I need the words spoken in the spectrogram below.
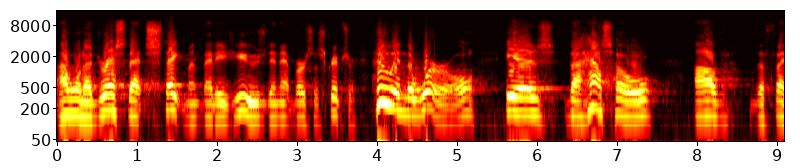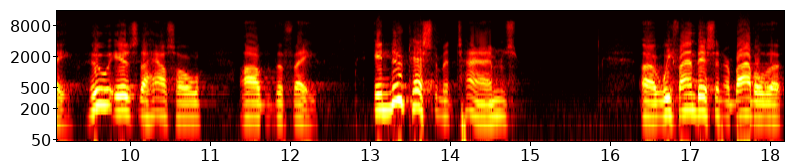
I want to address that statement that is used in that verse of Scripture. Who in the world is the household of the faith? Who is the household of the faith? In New Testament times, uh, we find this in our Bible. The,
